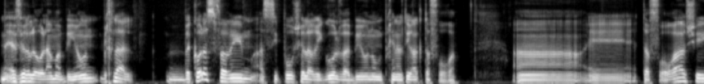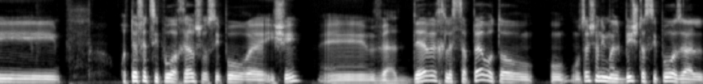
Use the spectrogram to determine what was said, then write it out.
מעבר לעולם הביון. בכלל, בכל הספרים הסיפור של הריגול והביון הוא מבחינתי רק תפאורה. ה- אה, שהיא עוטפת סיפור אחר שהוא סיפור אה, אישי, אה, והדרך לספר אותו הוא, הוא, הוא זה שאני מלביש את הסיפור הזה על,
